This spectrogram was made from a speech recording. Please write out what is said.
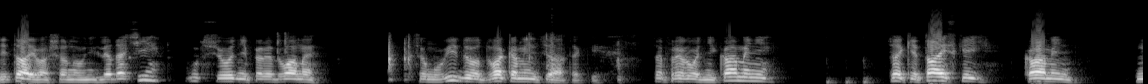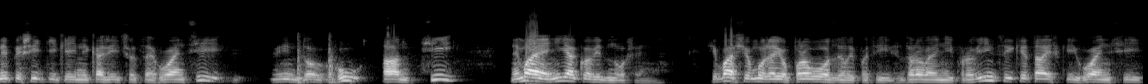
Вітаю вас, шановні глядачі. От сьогодні перед вами в цьому відео два камінця таких. Це природні камені. Це китайський камінь. Не пишіть тільки і не кажіть, що це гуанці. Він до гуанці не має ніякого відношення. Хіба що, може, його провозили по цій здоровенній провінції китайській Гуанці.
